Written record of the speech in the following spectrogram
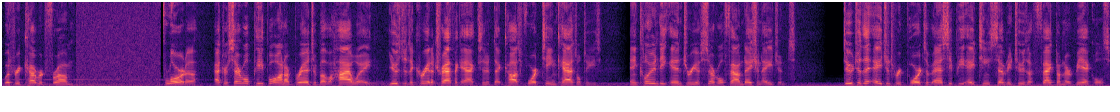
was recovered from Florida after several people on a bridge above a highway used it to create a traffic accident that caused 14 casualties, including the injury of several Foundation agents. Due to the agents' reports of SCP-1872's effect on their vehicles,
